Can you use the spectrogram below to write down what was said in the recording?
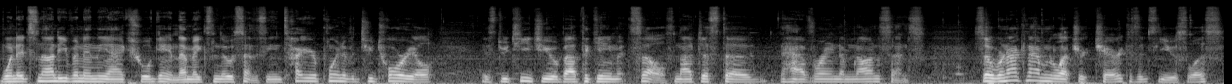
when it's not even in the actual game? That makes no sense. The entire point of a tutorial is to teach you about the game itself, not just to have random nonsense. So we're not going to have an electric chair because it's useless.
